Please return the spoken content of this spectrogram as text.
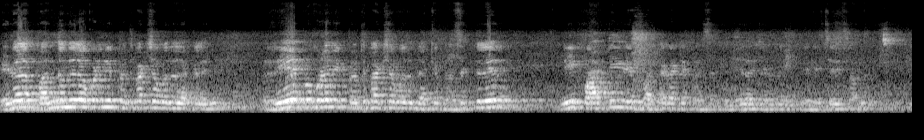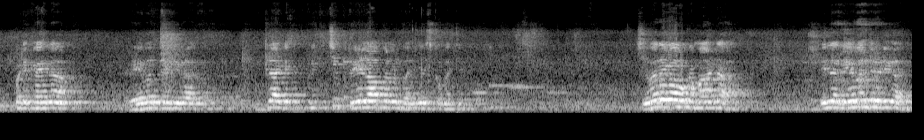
రెండు వేల పంతొమ్మిదిలో కూడా మీకు ప్రతిపక్ష హోదా దక్కలేదు. రేపు కూడా మీకు ప్రతిపక్ష హోదా దక్కే ప్రసక్తి లేదు. నీ పార్టీ రేపు బట్టగట్టే ప్రసక్తి లేదని చెప్పి నేను హెచ్చరిస్తాను. ఇప్పటికైనా రేవంత్ రెడ్డి గారు ఇట్లాంటి పిచ్చి ప్రేలాపాలను బంద్ చేసుకోమని చెప్పి. చివరగా ఒక మాట నిన్న రేవంత్ రెడ్డి గారు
